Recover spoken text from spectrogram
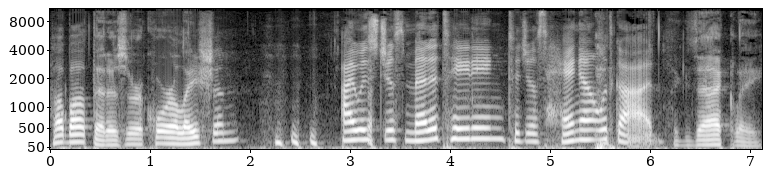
How about that? Is there a correlation? I was just meditating to just hang out with God. Exactly.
